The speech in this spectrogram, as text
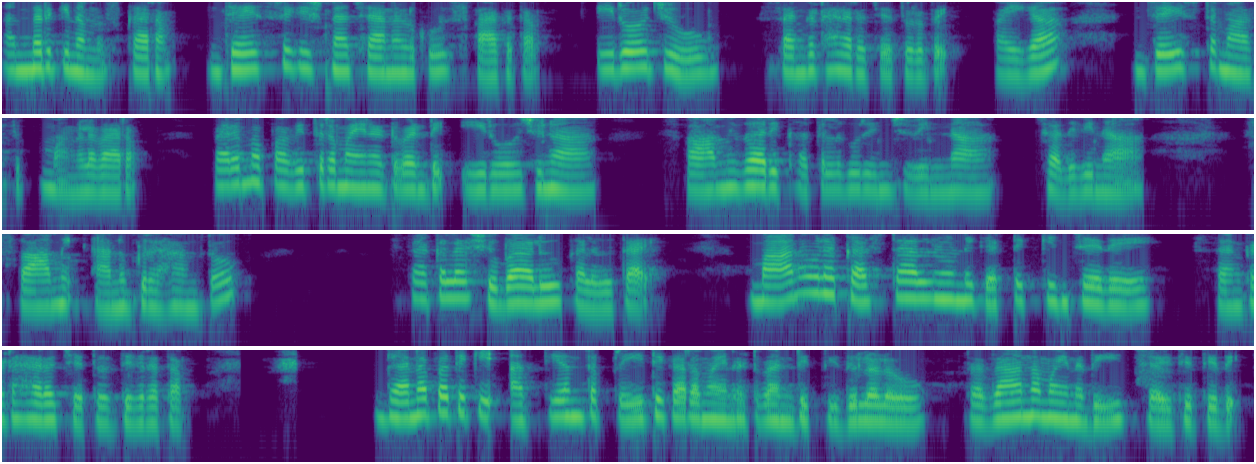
అందరికీ నమస్కారం. జై శ్రీకృష్ణ ఛానల్కు స్వాగతం. ఈరోజు సంకటహర చతుర్థి పైగా జ్యేష్ఠ మాసపు మంగళవారం. పరమ పవిత్రమైనటువంటి ఈ రోజున స్వామివారి కథల గురించి విన్న చదివిన స్వామి అనుగ్రహంతో సకల శుభాలు కలుగుతాయి. మానవుల కష్టాల నుండి గట్టెక్కించేదే సంకటహర చతుర్థి వ్రతం. గణపతికి అత్యంత ప్రీతికరమైనటువంటి తిథులలో ప్రధానమైనది చవితి తిథి.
